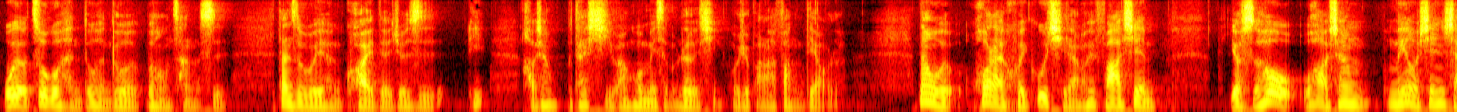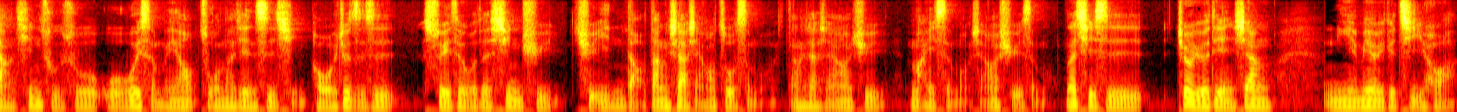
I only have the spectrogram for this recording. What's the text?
我有做过很多很多的不同尝试。但是我也很快的，就是诶，好像不太喜欢或没什么热情，我就把它放掉了。那我后来回顾起来，会发现有时候我好像没有先想清楚，说我为什么要做那件事情，好我就只是随着我的兴趣去引导，当下想要做什么，当下想要去买什么，想要学什么。那其实就有点像你也没有一个计划，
